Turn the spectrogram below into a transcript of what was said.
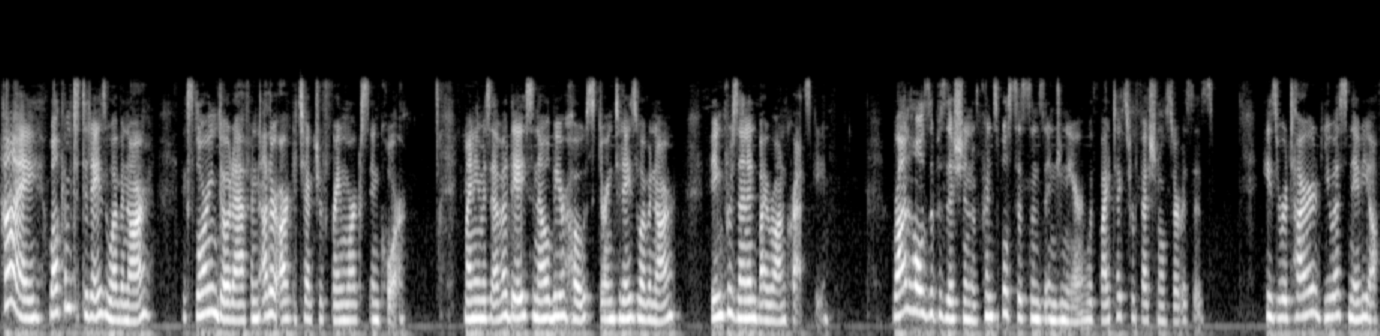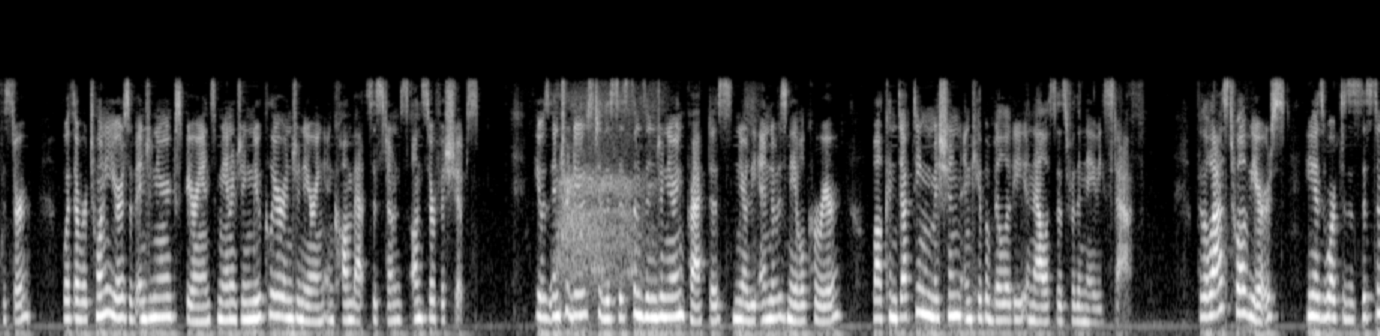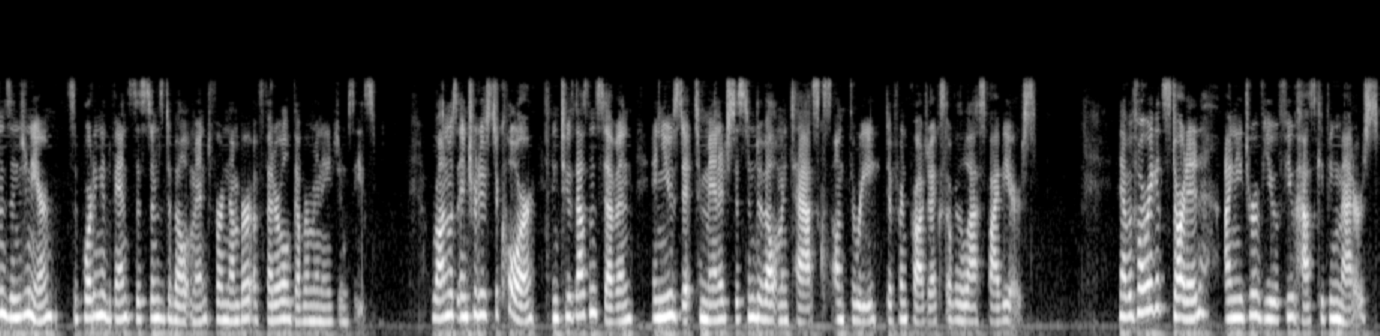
Hi, welcome to today's webinar, Exploring DODAF and Other Architecture Frameworks in CORE. My name is Eva Dace and I will be your host during today's webinar, being presented by Ron Kratzke. Ron holds the position of Principal Systems Engineer with Vitech's Professional Services. He's a retired U.S. Navy officer with over 20 years of engineering experience managing nuclear engineering and combat systems on surface ships. He was introduced to the systems engineering practice near the end of his naval career while conducting mission and capability analysis for the Navy staff. For the last 12 years, he has worked as a systems engineer, supporting advanced systems development for a number of federal government agencies. Ron was introduced to CORE in 2007 and used it to manage system development tasks on three different projects over the last five years. Now, before we get started, I need to review a few housekeeping matters.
